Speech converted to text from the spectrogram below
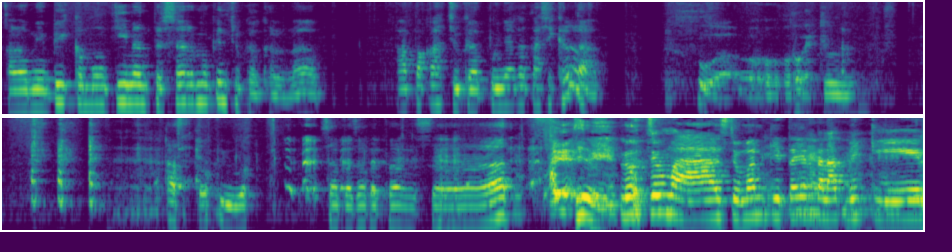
kalau mimpi kemungkinan besar mungkin juga gelap apakah juga punya kekasih gelap Wow, aduh. Astagfirullah sahabat-sahabat bangsat. Lucu mas, cuman kita yang telat mikir,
